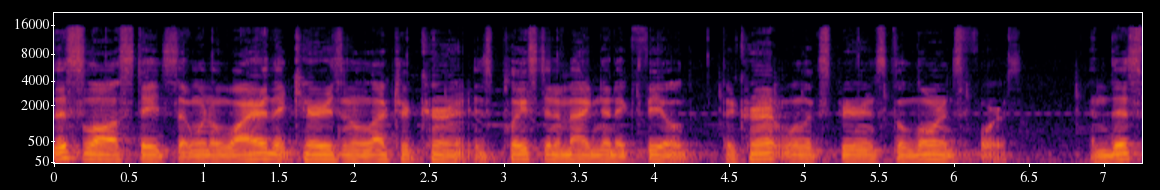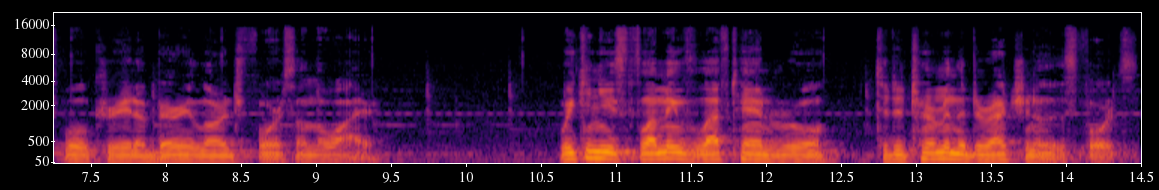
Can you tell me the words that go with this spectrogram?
This law states that when a wire that carries an electric current is placed in a magnetic field, the current will experience the Lorentz force, and this will create a very large force on the wire. We can use Fleming's left-hand rule to determine the direction of this force.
